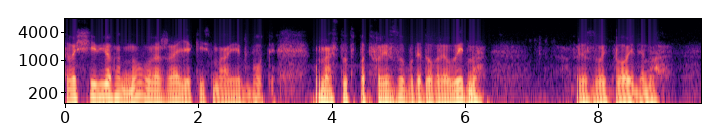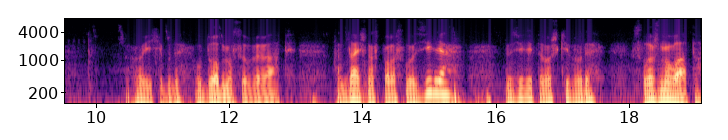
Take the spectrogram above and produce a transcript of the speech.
трощив його, але урожай якийсь має бути. У нас тут під фрезу буде добре видно. Фрезою пройдено. Горіхи буде удобно собирати. А далі нас поросло зілля. В зіллі трошки буде сложновато.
